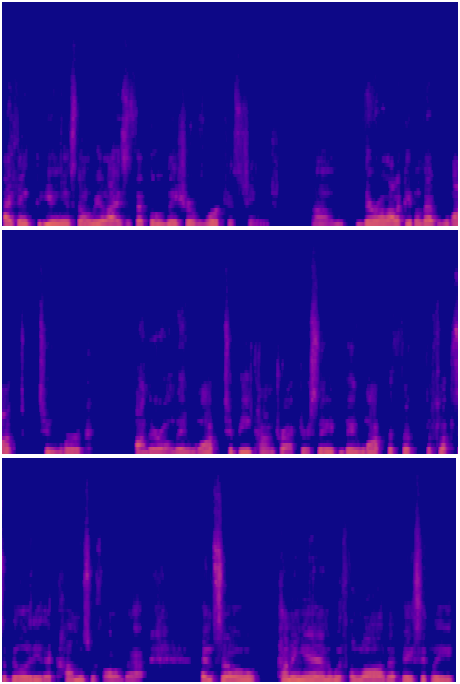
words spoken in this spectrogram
I think unions don't realize is that the nature of work has changed. Um, there are a lot of people that want to work on their own. They want to be contractors. They they want the, the flexibility that comes with all of that. And so coming in with a law that basically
